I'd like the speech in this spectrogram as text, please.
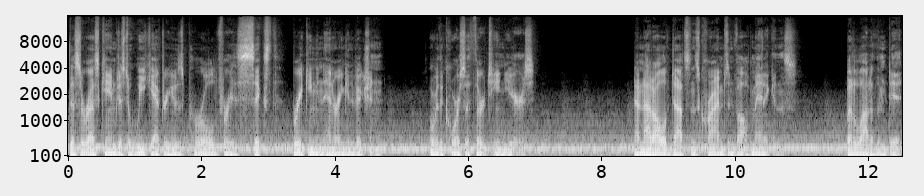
This arrest came just a week after he was paroled for his sixth breaking and entering conviction over the course of 13 years. Now, not all of Dotson's crimes involved mannequins, but a lot of them did.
